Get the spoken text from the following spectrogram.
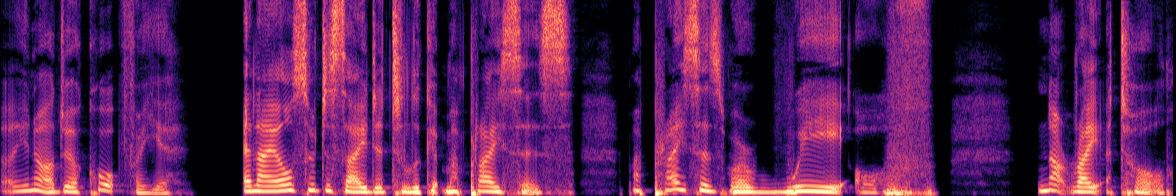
a, you know, I'll do a quote for you. And I also decided to look at my prices. My prices were way off, not right at all.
